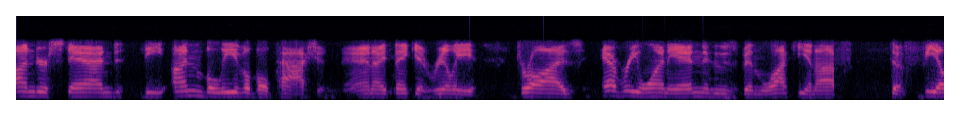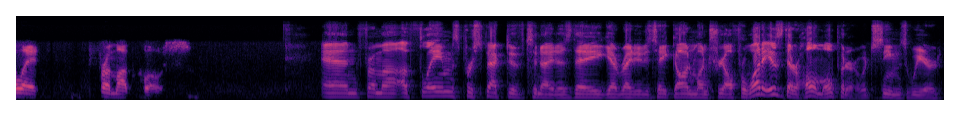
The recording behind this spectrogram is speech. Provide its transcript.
understand the unbelievable passion. And I think it really draws everyone in who's been lucky enough to feel it from up close. And from a, a, Flames perspective tonight, as they get ready to take on Montreal for what is their home opener, which seems weird.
